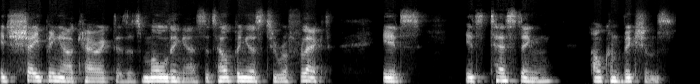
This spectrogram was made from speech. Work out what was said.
It's shaping our characters, it's molding us, it's helping us to reflect, it's, it's testing our convictions.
